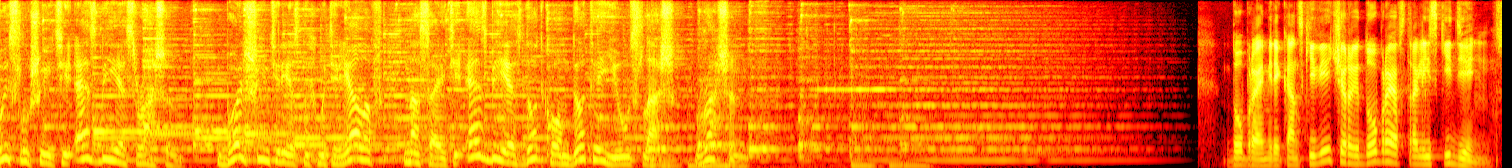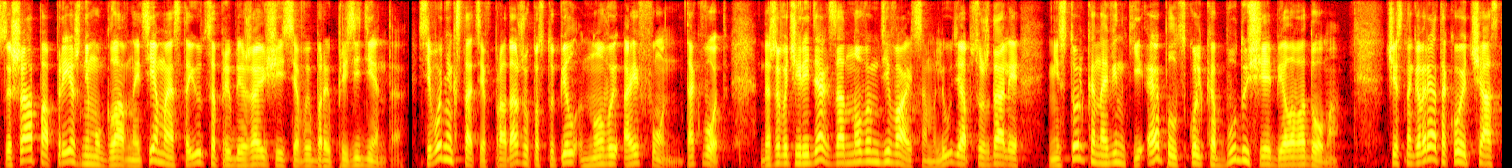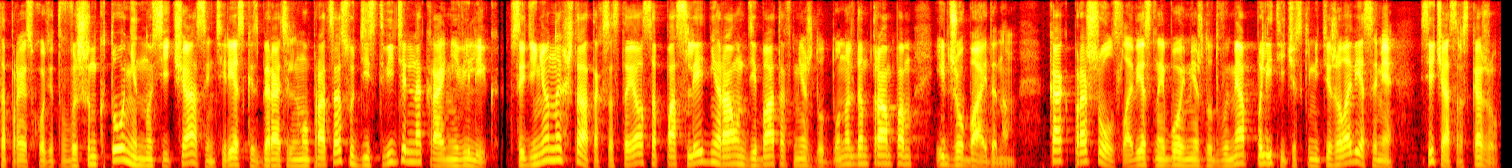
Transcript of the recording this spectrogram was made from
Вы слушаете SBS Russian. Больше интересных материалов на сайте sbs.com.au slash russian. Добрый американский вечер и добрый австралийский день. В США по-прежнему главной темой остаются приближающиеся выборы президента. Сегодня, кстати, в продажу поступил новый iPhone. Так вот, даже в очередях за новым девайсом люди обсуждали не столько новинки Apple, сколько будущее Белого дома. Честно говоря, такое часто происходит в Вашингтоне, но сейчас интерес к избирательному процессу действительно крайне велик. В Соединенных Штатах состоялся последний раунд дебатов между Дональдом Трампом и Джо Байденом. Как прошел словесный бой между двумя политическими тяжеловесами, сейчас расскажу.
